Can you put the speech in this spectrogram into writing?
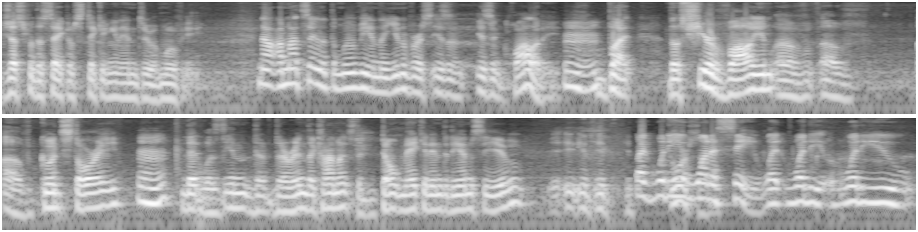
just for the sake of sticking it into a movie. Now, I'm not saying that the movie and the universe isn't isn't quality, mm-hmm. but the sheer volume of of of good story mm-hmm. that was in that they're in the comics that don't make it into the MCU. It, it, it like, what do you want to see? What what do you what are you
